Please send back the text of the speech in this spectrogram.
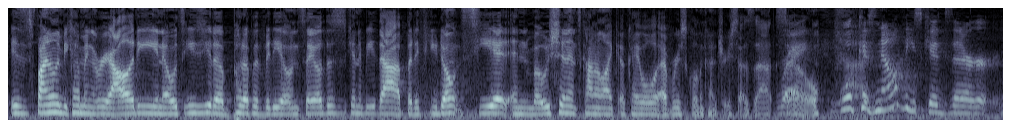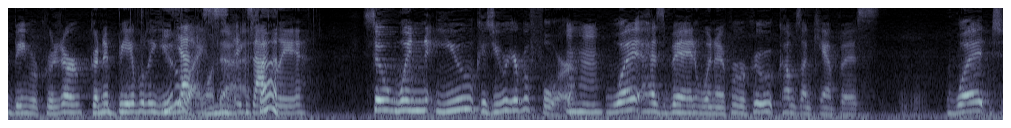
is finally becoming a reality. You know, it's easy to put up a video and say, oh, this is going to be that. But if you don't see it in motion, it's kind of like, okay, well, every school in the country says that. Right. So. Yeah. Well, because now these kids that are being recruited are going to be able to utilize yes, that. exactly. So when you, because you were here before, mm-hmm. what has been when a recruit comes on campus? What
